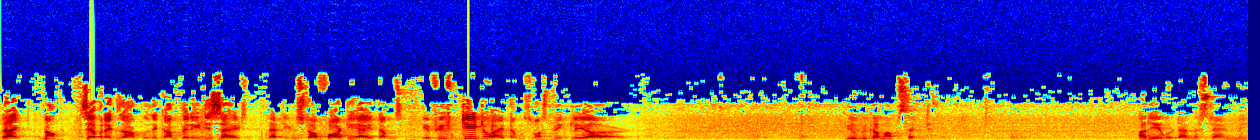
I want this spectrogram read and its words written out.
Right? Now, say for example, the company decides that instead of 40 items, if 52 items must be cleared. You become upset. Are you able to understand me?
